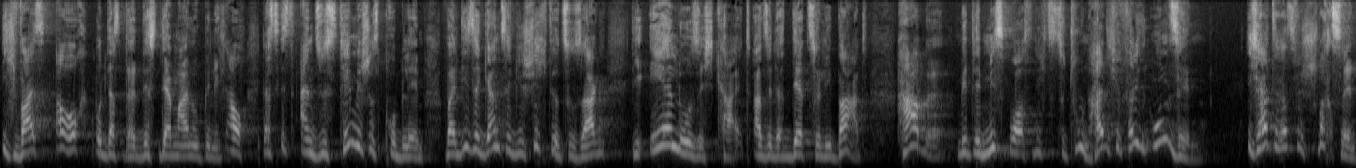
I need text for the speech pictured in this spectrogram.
ich weiß auch, und das, das, der Meinung bin ich auch, das ist ein systemisches Problem, weil diese ganze Geschichte zu sagen, die Ehelosigkeit, also der, der Zölibat, habe mit dem Missbrauch nichts zu tun, halte ich für völligen Unsinn. Ich halte das für Schwachsinn,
